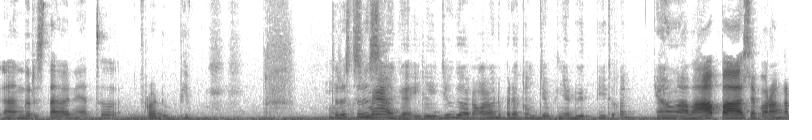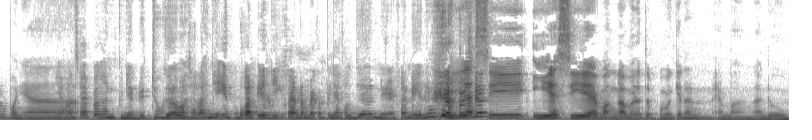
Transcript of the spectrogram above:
nganggur setahunnya tuh produktif. Terus terus sebenarnya agak iri juga orang-orang udah pada kerja punya duit gitu kan ya nggak apa-apa, setiap orang kan punya. ya kan saya pengen punya duit juga masalahnya it, bukan iri karena mereka punya kerjaan ya kan iri iya sih, iya sih emang gak menutup kemungkinan emang aduh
